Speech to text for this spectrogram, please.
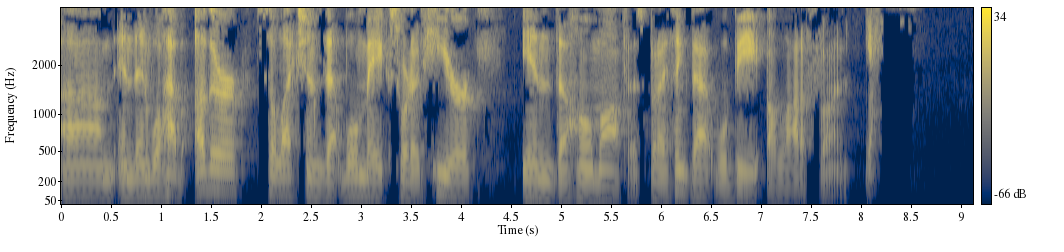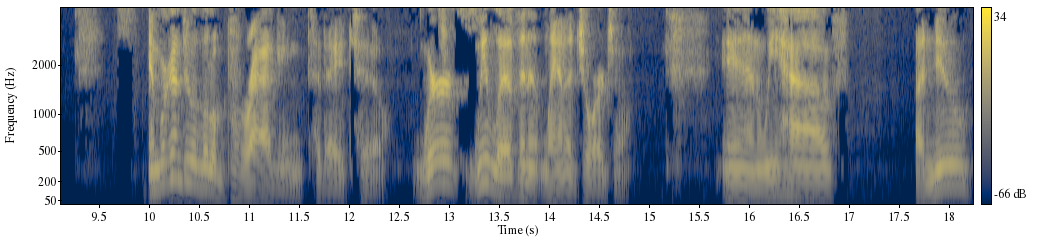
Um, and then we'll have other selections that we'll make sort of here in the home office. But I think that will be a lot of fun. Yes. And we're going to do a little bragging today too. We're Yes. we live in Atlanta, Georgia, and we have a new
